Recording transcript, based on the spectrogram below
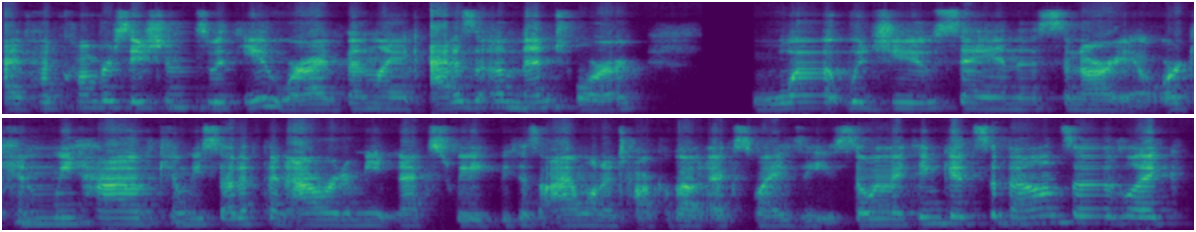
I've had conversations with you where I've been like, as a mentor, what would you say in this scenario? Or can we have can we set up an hour to meet next week because i want to talk about xyz so i think it's a balance of like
